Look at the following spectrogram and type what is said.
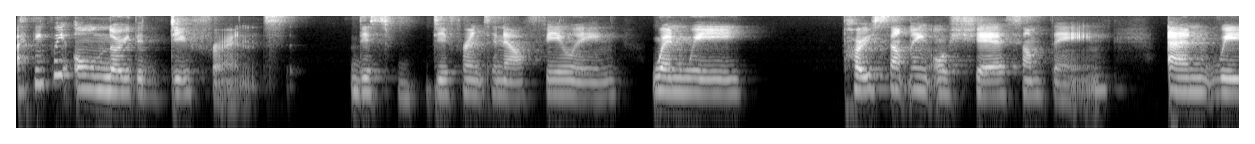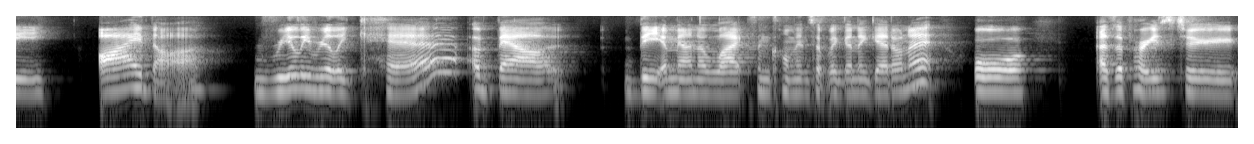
I think we all know the difference, this difference in our feeling when we post something or share something and we either really, really care about the amount of likes and comments that we're going to get on it or as opposed to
